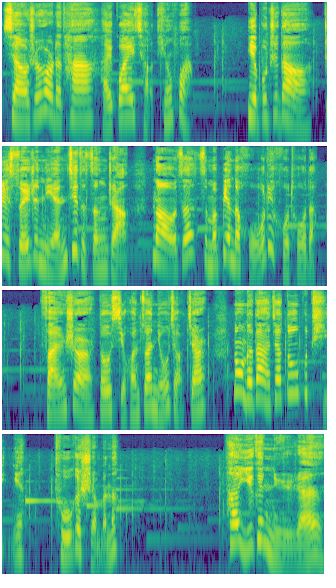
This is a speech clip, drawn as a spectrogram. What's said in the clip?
小时候的他还乖巧听话，也不知道这随着年纪的增长，脑子怎么变得糊里糊涂的，凡事都喜欢钻牛角尖弄得大家都不体面，图个什么呢？她一个女人。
